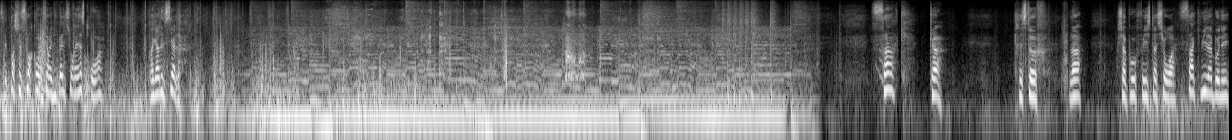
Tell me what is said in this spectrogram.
C'est pas ce soir qu'on va faire une belle soirée astro. Hein. Regardez le ciel. « 5K Christophe, là, chapeau, félicitations, hein, 5000 abonnés.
